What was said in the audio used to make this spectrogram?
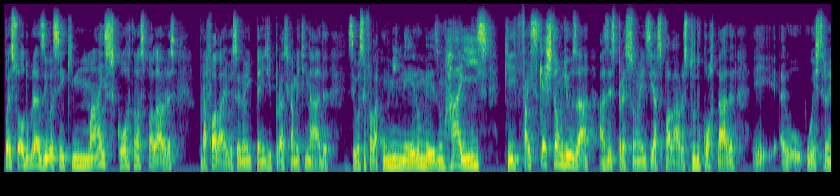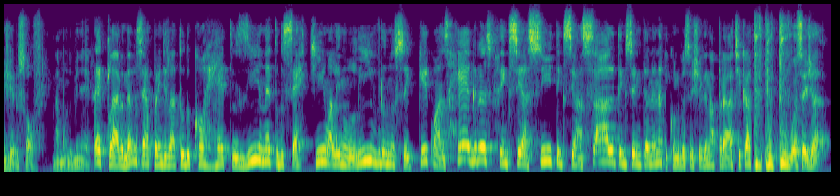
pessoal do Brasil assim que mais cortam as palavras para falar e você não entende praticamente nada se você falar com um mineiro mesmo, raiz, que faz questão de usar as expressões e as palavras tudo cortada, e é, o, o, estrangeiro sofre na mão do mineiro. É claro, né? Você aprende lá tudo corretozinho, né? Tudo certinho ali no livro, não sei o que, com as regras, tem que ser assim, tem que ser assado, tem que ser... E quando você chega na prática, ou seja,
